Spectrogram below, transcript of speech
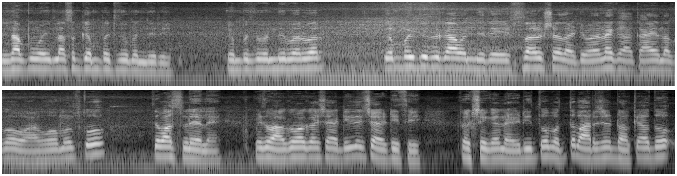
तिथं आपण बघितलं असं गणपतीचं मंदिर आहे. गणपतीचं मंदिर बरोबर? गणपतीचं काय मंदिर आहे? संरक्षणासाठी मला नाही का? काय नको वाघोवा मग तो ते वाचलेला आहे. म्हणजे तो कशासाठी? त्याच्यासाठीच आहे. रक्षण करण्यासाठी तो फक्त बाराच्या डोक्यावर तो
